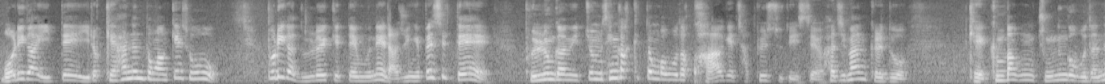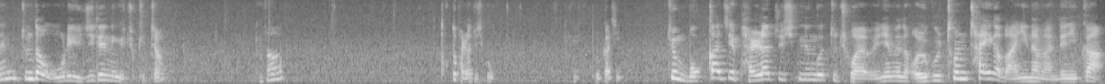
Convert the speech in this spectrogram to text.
머리가 이때 이렇게 하는 동안 계속 뿌리가 눌려있기 때문에 나중에 뺐을 때 볼륨감이 좀 생각했던 것보다 과하게 잡힐 수도 있어요. 하지만 그래도 이렇게 금방 죽는 것보다는 좀 더 오래 유지되는 게 좋겠죠? 그래서 턱도 발라주시고 볼까지 좀 목까지 발라주시는 것도 좋아요. 왜냐면 얼굴 톤 차이가 많이 나면 안 되니까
